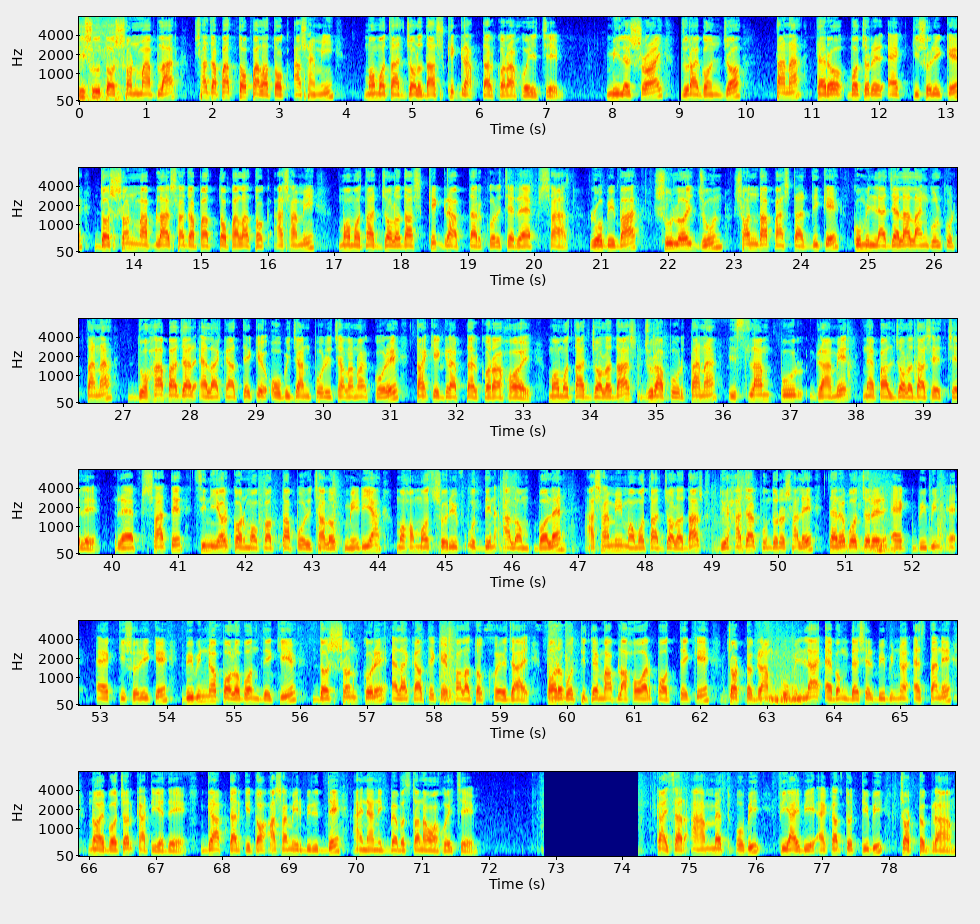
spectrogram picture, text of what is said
শিশু দর্শন মামলার সাজাপ্রাপ্ত পালাতক আসামি মমতাজ জলদাসকে গ্রেপ্তার করা হয়েছে। মিলেশরায়, জোড়াগঞ্জ টানা তেরো বছরের এক কিশোরীকে দর্শন মামলার সাজাপ্রাপ্ত পালাতক আসামি মমতাজ জলদাসকে গ্রেপ্তার করেছে র্যাব সাত। রবিবার ষোলোই জুন সন্ধ্যা পাঁচটার দিকে কুমিল্লা জেলা লাঙ্গুলকোট থানা দোহা বাজার এলাকা থেকে অভিযান পরিচালনা করে তাকে গ্রেপ্তার করা হয়। মমতাজ জলদাস, জুরাপুর থানা, ইসলামপুর গ্রামের নেপাল জলদাসের ছেলে। র্যাব সাতের সিনিয়র কর্মকর্তা পরিচালক মিডিয়া মোহাম্মদ শরীফ উদ্দিন আলম বলেন, আসামি মমতাজ জলদাস দুই হাজার পনেরো সালে তেরো বছরের এক বিভিন্ন এক কিশোরীকে বিভিন্ন প্রলোভন দেখিয়ে দর্শন করে এলাকা থেকে পালাতক হয়ে যায়। পরবর্তীতে মামলা হওয়ার পর থেকে চট্টগ্রাম, কুমিল্লা এবং দেশের বিভিন্ন স্থানে নয় বছর কাটিয়ে দেয়। গ্রেপ্তারকৃত আসামির বিরুদ্ধে আইনানিক ব্যবস্থা নেওয়া হয়েছে। Kaiser Ahmed Hobi PIB Ekattor TV, Chattogram.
